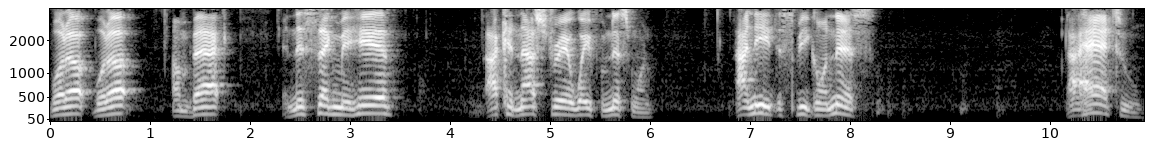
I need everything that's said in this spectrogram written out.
What up? What up? I'm back. In this segment here, I could not stray away from this one. I needed to speak on this. I had to.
